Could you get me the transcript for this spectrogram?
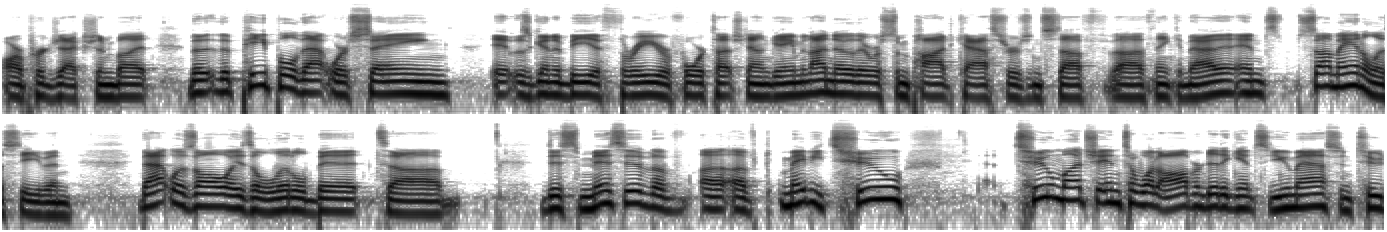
our projection, but the the people that were saying it was going to be a three or four touchdown game, and I know there were some podcasters and stuff uh, thinking that, and some analysts even. That was always a little bit uh, dismissive of uh, of maybe too too much into what Auburn did against UMass and too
